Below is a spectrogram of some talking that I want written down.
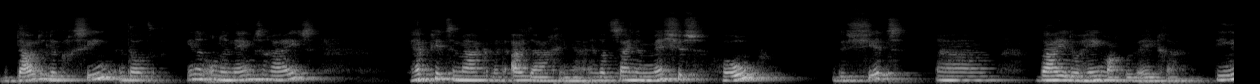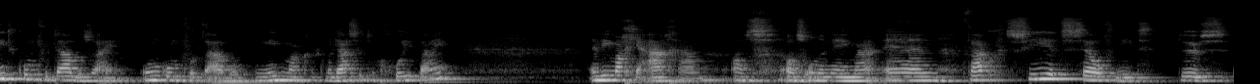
duidelijk gezien. Dat in een ondernemersreis heb je te maken met uitdagingen. En dat zijn de mesjes hoop, de shit, uh, waar je doorheen mag bewegen. Die niet comfortabel zijn, oncomfortabel, niet makkelijk, maar daar zit een groei bij. En die mag je aangaan als, als ondernemer. En vaak zie je het zelf niet. Dus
